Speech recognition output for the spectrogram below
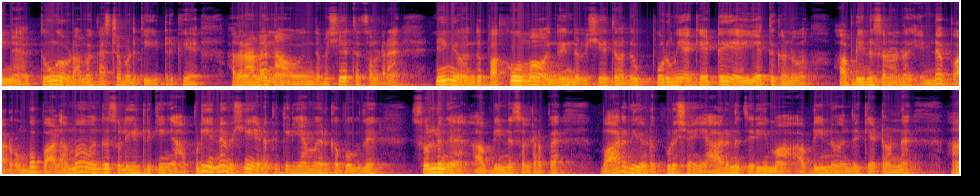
என்னை தூங்க விடாமல் கஷ்டப்படுத்திக்கிட்டு இருக்கு. அதனால் நான் இந்த விஷயத்த சொல்கிறேன் நீங்கள் வந்து பக்குவமாக வந்து இந்த விஷயத்தை வந்து பொறுமையாக கேட்டு ஏற்றுக்கணும் அப்படின்னு சொன்னாலும் என்னப்பா ரொம்ப பலமாக வந்து சொல்லிக்கிட்டு இருக்கீங்க. அப்படி என்ன விஷயம் எனக்கு தெரியாமல் இருக்க போகுது? சொல்லுங்கள் அப்படின்னு சொல்கிறப்ப பாரதியோட புருஷன் யாருன்னு தெரியுமா அப்படின்னு வந்து கேட்டோன்னே ஆ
